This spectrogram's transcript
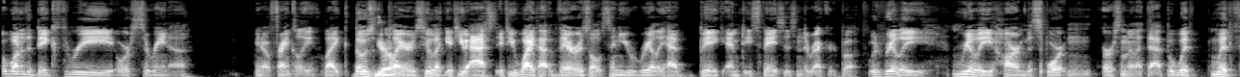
one of the big three or Serena, you know, frankly, like those are the yep. players who, like, if you ask, if you wipe out their results, then you really have big empty spaces in the record book. Would really, really harm the sport and or something like that. But with with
